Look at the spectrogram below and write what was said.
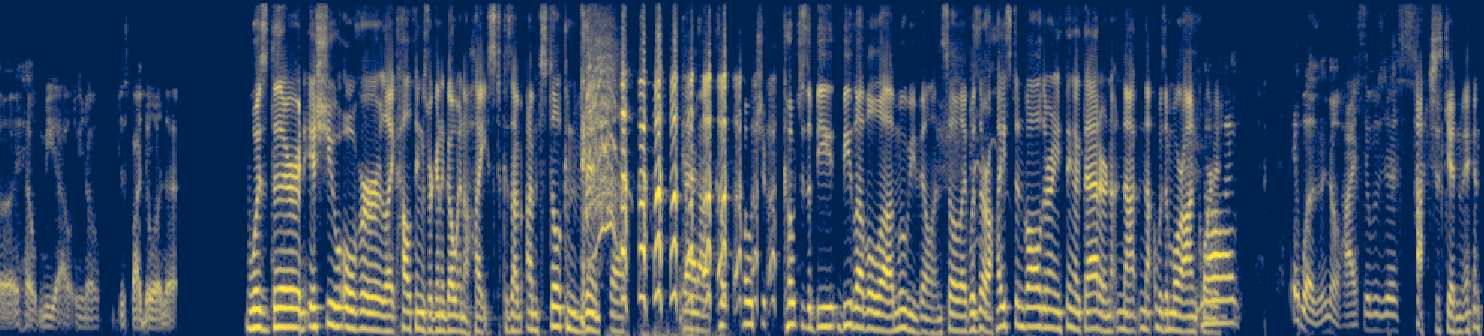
uh, it helped me out. You know, just by doing that. Was there an issue over like how things are going to go in a heist? Because I'm I'm still convinced that, that uh, Co- coach coach is a B B level uh, movie villain. So like, was there a heist involved or anything like that, or not? Not, not was it more on court? No, it wasn't no heist. It was just just kidding, man.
